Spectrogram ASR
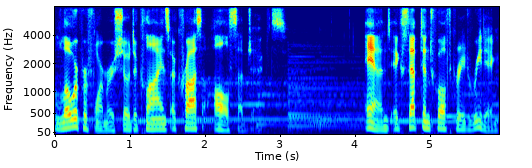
lower performers show declines across all subjects. And, except in 12th grade reading,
